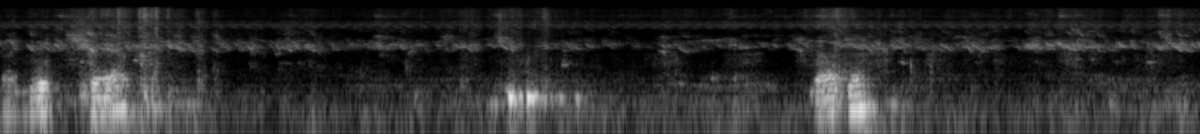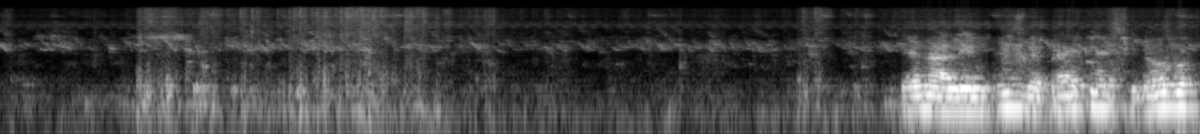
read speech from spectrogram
Дает чек. Дальше. Then I'll increase the brightness logo.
